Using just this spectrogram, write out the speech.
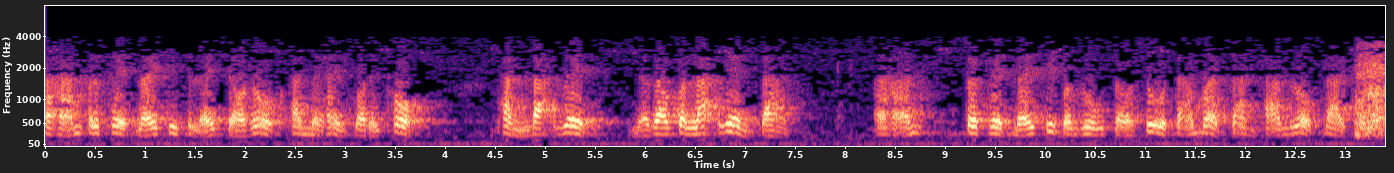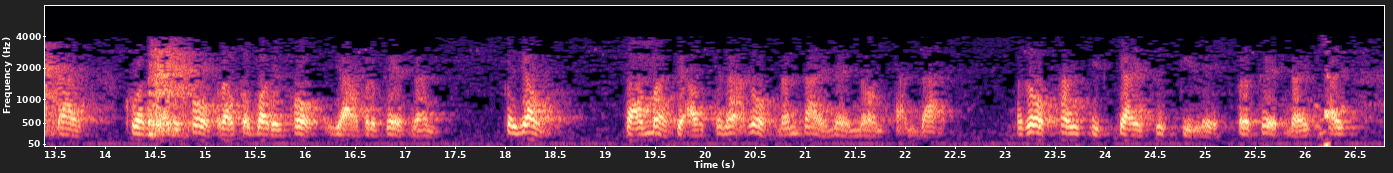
อาหารประเภทไหนที่จะไหลเจาะโรค ท่านไม่ให้บริโภค ท่านละเว้นและเราก็ละเว้นตาม อาหารประเภทไหนที่บำรุงต่อสู้สามารถต้านทานโรคได้ชนะได้ควรบริโภคเราก็บริโภคยาประเภทนั้น ก็ย่อมสามารถจะเอาชนะโรคนั้นได้แน่นอนฉันได้ โรคทางจิตใจคือกิเลสประเภทไหนใช้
